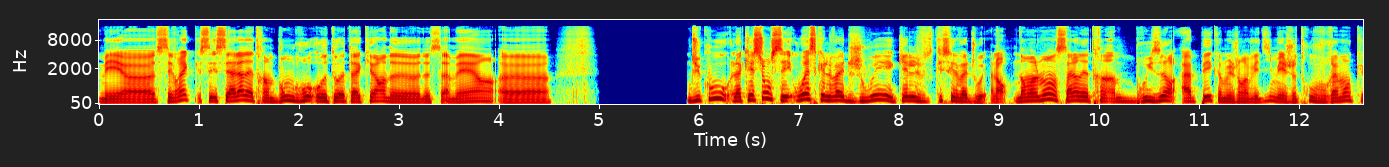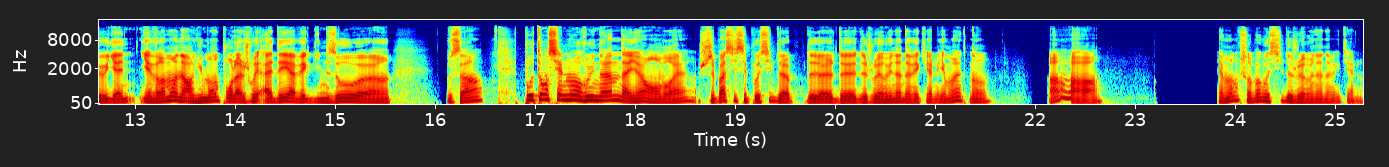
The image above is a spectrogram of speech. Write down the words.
Mais euh, c'est vrai que c'est à l'air d'être un bon gros auto-attaqueur de, sa mère. Euh. Du coup, la question c'est où est-ce qu'elle va être jouée et qu'est-ce qu'elle va être jouée Alors, normalement, ça a l'air d'être un bruiser AP comme les gens avaient dit, mais je trouve vraiment qu'il y, y, a vraiment un argument pour la jouer AD avec Ginzo, tout ça. Potentiellement Runan d'ailleurs, en vrai. Je sais pas si c'est possible de, de, jouer Runan avec elle. Il y a moyen que non. Ah il y a moment que ce soit pas possible de jouer Runan avec elle.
